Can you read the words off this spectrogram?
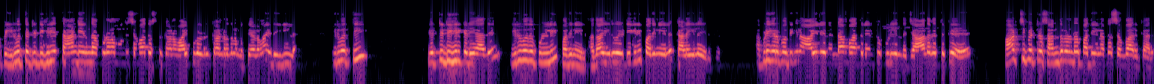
அப்ப இருபத்தெட்டு டிகிரியை தாண்டி இருந்தா கூட நம்ம வந்து செவ்வாய் தோஷத்துக்கான வாய்ப்புகள் இருக்கான்றதை நம்ம தேடலாம். இது இல்லை. இருபத்தி எட்டு டிகிரி கிடையாது. இருபது புள்ளி பதினேழு. அதாவது இருபது டிகிரி பதினேழு கலையில இருக்கு. அப்படிங்கிற பார்த்தீங்கன்னா ஆயிலே ரெண்டாம் பாகத்தில் இருக்கக்கூடிய இந்த ஜாதகத்துக்கு ஆட்சி பெற்ற சந்திரன்ற பார்த்தீங்கன்னாக்கா செவ்வாய் இருக்காரு.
